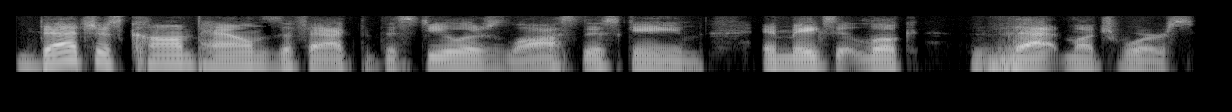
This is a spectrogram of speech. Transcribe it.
that just compounds the fact that the Steelers lost this game and makes it look that much worse.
